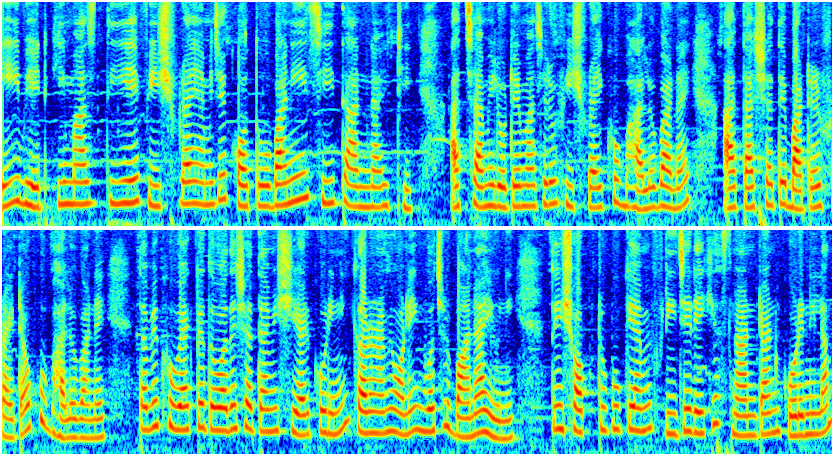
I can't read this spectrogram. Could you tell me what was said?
এই ভেটকি মাছ দিয়ে ফিশ ফ্রাই আমি যে কত বানিয়েছি তার নাই ঠিক। আচ্ছা আমি লোটের মাছেরও ফিশ ফ্রাই খুব ভালো বানাই আর তার সাথে বাটার ফ্রাইটাও খুব ভালো বানাই। তবে খুব একটা তোমাদের সাথে আমি শেয়ার করিনি কারণ আমি অনেক বছর বানাইওনি। তো এই সবটুকুকে আমি ফ্রিজে রেখে স্নান টান করে নিলাম।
